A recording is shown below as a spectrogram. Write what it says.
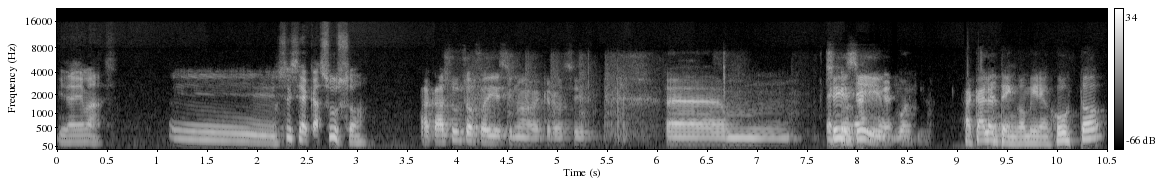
y nadie más. Y No sé si a Casuso. Acá Suso fue 19, creo, sí. Em, sí, que- sí. bueno, Acá lo tengo, miren, justo.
